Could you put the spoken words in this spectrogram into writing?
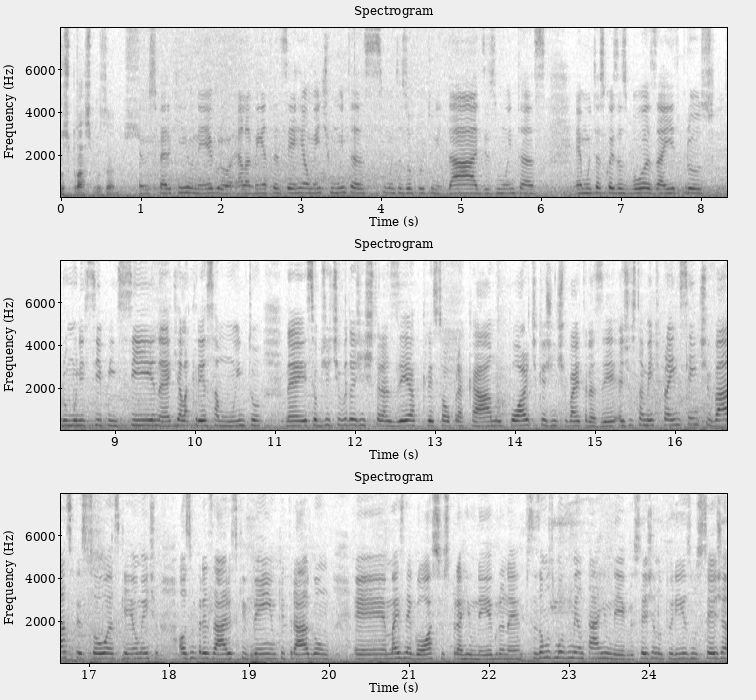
para os próximos anos? Eu espero que Rio Negro ela venha trazer realmente muitas, muitas oportunidades, muitas, é, muitas coisas boas aí para o município em si, né? Que ela cresça muito, né? Esse objetivo da gente trazer a Cressol para cá, no porte que a gente vai trazer, é justamente para incentivar as pessoas, que realmente aos empresários que venham, que tragam é, mais negócios para Rio Negro, né? Precisamos movimentar Rio Negro, seja no turismo, seja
